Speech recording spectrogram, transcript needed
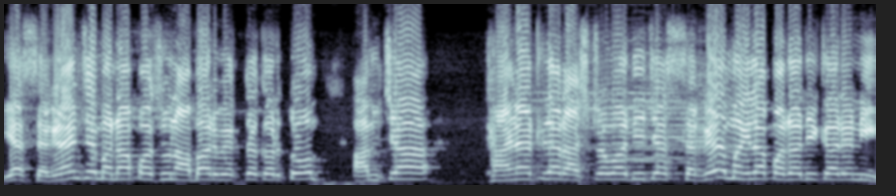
या सगळ्यांचे मनापासून आभार व्यक्त करतो. आमच्या ठाण्यातल्या राष्ट्रवादीच्या सगळ्या महिला पदाधिकाऱ्यांनी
